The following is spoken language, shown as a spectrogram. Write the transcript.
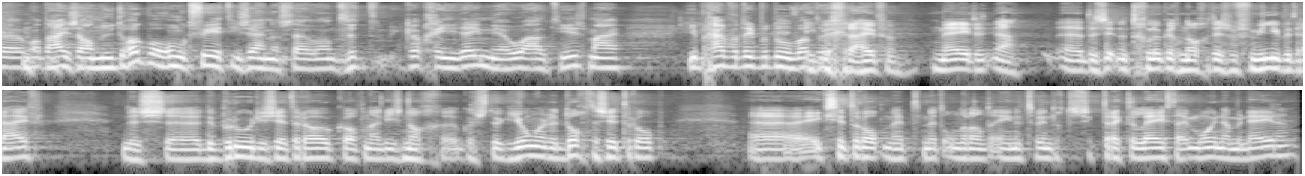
want hij zal nu er ook wel 114 zijn of zo. Want het- ik heb geen idee meer hoe oud hij is. Maar je begrijpt wat ik bedoel. Wat ik begrijp hem. Nee, dit- nou, er zit het gelukkig nog, het is een familiebedrijf. Dus eh, de broer die zit er ook op. Nou, die is nog ook een stuk jonger. De dochter zit erop. Eh, ik zit erop met, met onderhand 21, dus ik trek de leeftijd mooi naar beneden.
